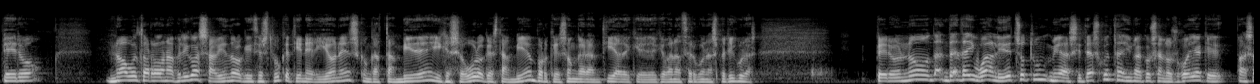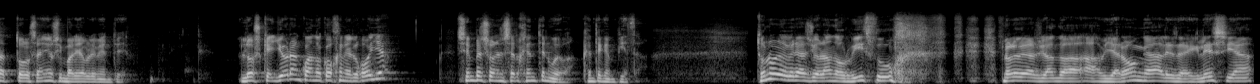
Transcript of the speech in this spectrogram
pero no ha vuelto a rodar una película sabiendo lo que dices tú, que tiene guiones con Captain y que seguro que están bien porque son garantía de que, van a hacer buenas películas. Pero no, da, da, igual. Y de hecho, tú, mira, si te das cuenta, hay una cosa en los Goya que pasa todos los años invariablemente. Los que lloran cuando cogen el Goya siempre suelen ser gente nueva, gente que empieza. Tú no le verás llorando a Urbizu, no le verás llorando a, Villaronga, a la Iglesia,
